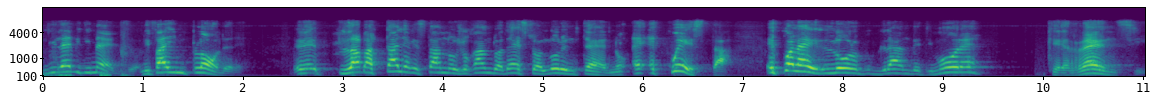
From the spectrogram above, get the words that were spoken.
li levi di mezzo, li fai implodere. Eh, la battaglia che stanno giocando adesso al loro interno è, è questa. E qual è il loro più grande timore? Che Renzi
